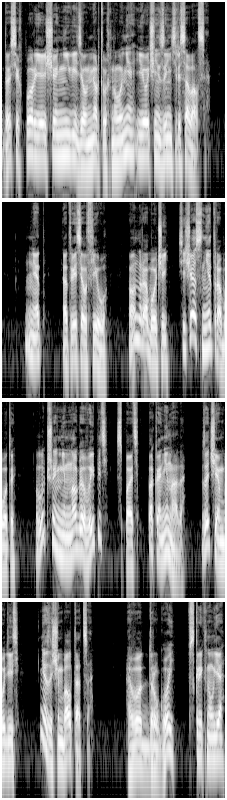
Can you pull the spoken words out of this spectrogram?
До сих пор я еще не видел мертвых на Луне и очень заинтересовался. «Нет», — ответил Фиу. «Он рабочий. Сейчас нет работы. Лучше немного выпить, спать, пока не надо. Зачем будить? Незачем болтаться». «А вот другой?» — вскрикнул я.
